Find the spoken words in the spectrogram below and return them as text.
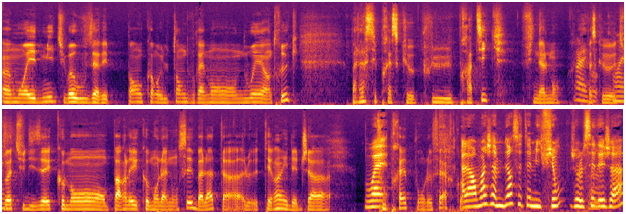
un mois et demi, tu vois, où vous avez pas encore eu le temps de vraiment nouer un truc, bah là, c'est presque plus pratique finalement. ouais. Parce que Ouais. tu vois, tu disais comment en parler, comment l'annoncer, bah là, le terrain, il est déjà ouais. tout prêt pour le faire. Quoi. Alors moi j'aime bien cette émission, je le sais Ouais. déjà,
